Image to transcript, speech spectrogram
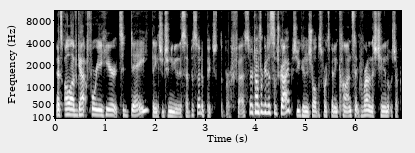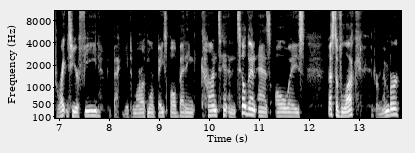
That's all I've got for you here today. Thanks for tuning into this episode of Picks with the Professor. Don't forget to subscribe so you can ensure all the sports betting content provided on this channel is dropped right into your feed. Be back again tomorrow with more baseball betting content. And until then, as always, best of luck. And remember,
